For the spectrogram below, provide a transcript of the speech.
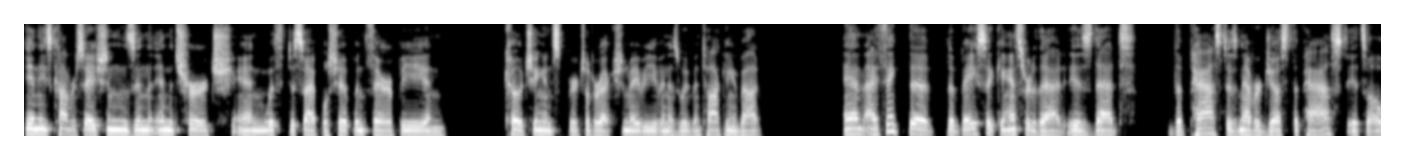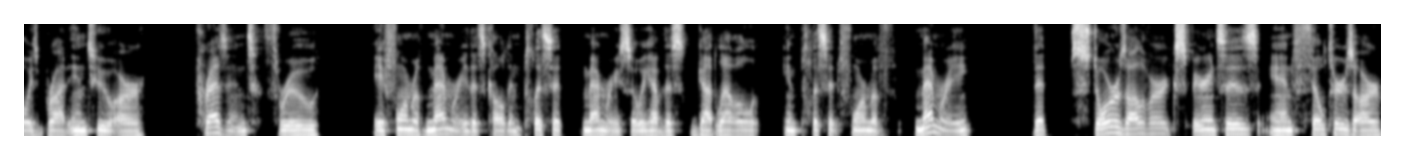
in these conversations in the, in the church and with discipleship and therapy and coaching and spiritual direction, maybe even as we've been talking about. And I think the the basic answer to that is that the past is never just the past. It's always brought into our present through a form of memory that's called implicit memory. So we have this gut level implicit form of memory that stores all of our experiences and filters our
